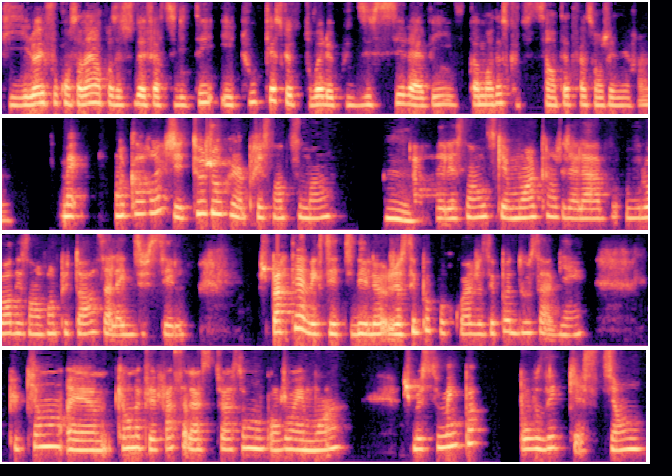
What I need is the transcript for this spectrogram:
Puis là, il faut qu'on s'en aille en processus de fertilité et tout. Qu'est-ce que tu trouvais le plus difficile à vivre? Comment est-ce que tu te sentais de façon générale? Mais encore là, j'ai toujours eu un pressentiment hmm. à l'adolescence que moi, quand j'allais vouloir des enfants plus tard, ça allait être difficile. Je partais avec cette idée-là. Je sais pas pourquoi, je sais pas d'où ça vient. Puis quand, euh, quand on a fait face à la situation, mon conjoint et moi, je me suis même pas posé de questions.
